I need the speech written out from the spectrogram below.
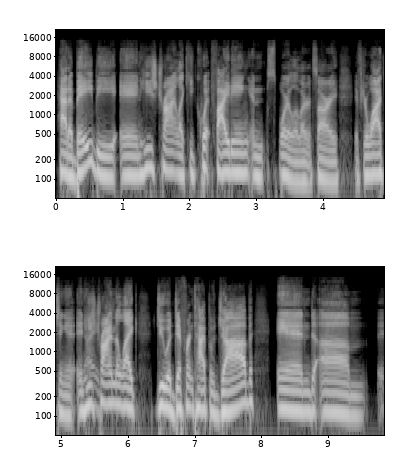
had a baby and he's trying like he quit fighting and spoiler alert sorry if you're watching it and he's trying to like do a different type of job and um eh,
